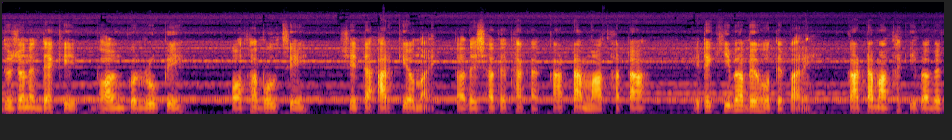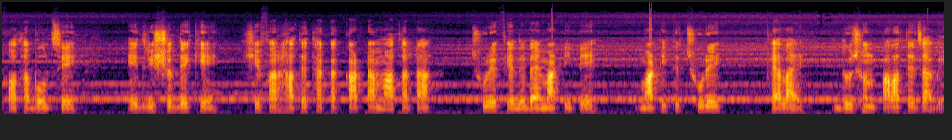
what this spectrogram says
দুজনে দেখে ভয়ঙ্কর রূপে কথা বলছে, সেটা আর কেউ নয়। তাদের সাথে থাকা কাটা মাথাটা। এটা কীভাবে হতে পারে? কাটা মাথা কীভাবে কথা বলছে? এই দৃশ্য দেখে শিফার হাতে থাকা কাটা মাথাটা ছুঁড়ে ফেলে দেয় মাটিতে। মাটিতে ছুঁড়ে ফেলায় দুজন পালাতে যাবে,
